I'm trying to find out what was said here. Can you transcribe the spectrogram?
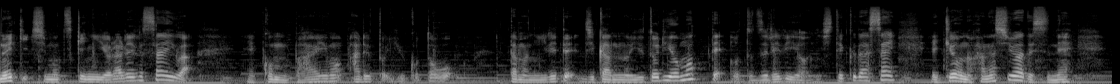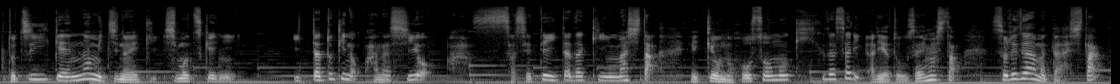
の駅下野に寄られる際は、えー、混む場合もあるということを頭に入れて時間のゆとりを持って訪れるようにしてください。え今日の話はですね栃木県の道の駅下野に行った時の話をさせていただきました。え今日の放送もお聴きくださりありがとうございました。それではまた明日。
